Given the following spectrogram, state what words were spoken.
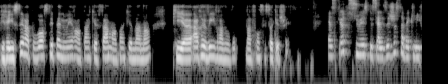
puis réussir à pouvoir s'épanouir en tant que femme, en tant que maman, puis euh, à revivre à nouveau. Dans le fond, c'est ça que je fais. Est-ce que tu es spécialisée juste avec les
